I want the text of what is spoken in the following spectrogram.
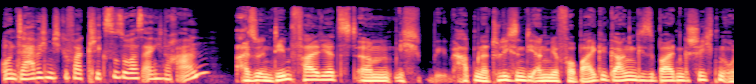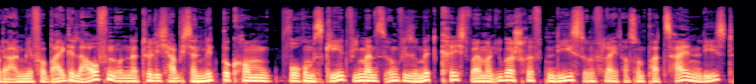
Und da habe ich mich gefragt, klickst du sowas eigentlich noch an? Also in dem Fall jetzt, ähm, ich habe natürlich sind die an mir vorbeigegangen, diese beiden Geschichten, oder an mir vorbeigelaufen und natürlich habe ich dann mitbekommen, worum es geht, wie man es irgendwie so mitkriegt, weil man Überschriften liest und vielleicht auch so ein paar Zeilen liest.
